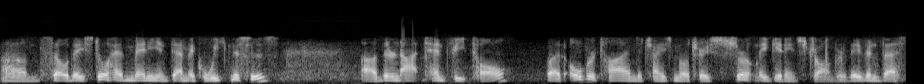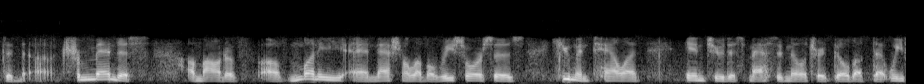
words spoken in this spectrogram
Um, so they still have many endemic weaknesses. Uh, they're not 10 feet tall, but over time, the Chinese military is certainly getting stronger. They've invested a tremendous amount of, of money and national level resources, human talent into this massive military buildup that we've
